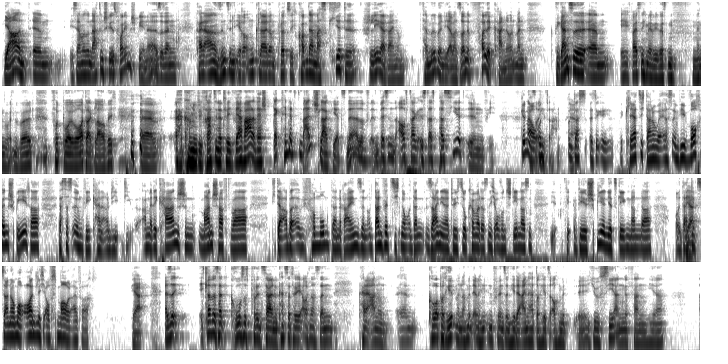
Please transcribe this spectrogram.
Ja, und ähm, ich sag mal so, nach dem Spiel ist vor dem Spiel, ne? Also dann, keine Ahnung, sind sie in ihrer Umkleide und plötzlich kommen da maskierte Schläger rein und vermöbeln die aber so eine volle Kanne und man, die ganze, ähm, ich weiß nicht mehr, wie wir es nennen wollten, World Football Water, glaube ich, äh, Community fragt sich natürlich, wer war da, wer steckt hinter diesem Anschlag jetzt, ne? Also in wessen Auftrag ist das passiert irgendwie? Genau, und, Sachen, und ja. das also, äh, klärt sich dann aber erst irgendwie Wochen später, dass das irgendwie, keine Ahnung, die, die amerikanische Mannschaft war, die da aber irgendwie vermummt dann rein sind und dann wird sich noch, und dann sagen die natürlich, so können wir das nicht auf uns stehen lassen, wir, wir spielen jetzt gegeneinander und dann Ja. gibt es da nochmal ordentlich aufs Maul einfach. Ja, also ich glaube, das hat großes Potenzial. Du kannst natürlich auch noch dann, keine Ahnung, ähm, kooperiert man noch mit irgendwelchen Influencern hier. Der eine hat doch jetzt auch mit äh, UFC angefangen hier.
